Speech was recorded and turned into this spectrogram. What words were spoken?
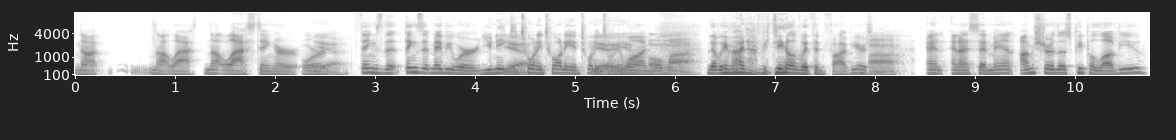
Not not last not lasting or or Yeah. things that things that maybe were unique Yeah. to 2020 and Yeah, yeah. 2021 Oh my. that we might not be dealing with in five years. Uh-huh. And and I said, man, I'm sure those people love you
